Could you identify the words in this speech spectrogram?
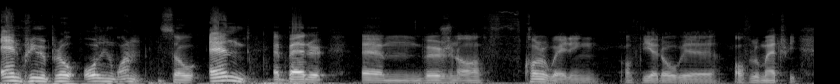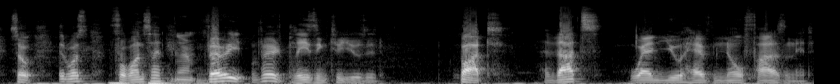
and Premiere Pro all in one. So and a better um, version of color grading of the Adobe of Lumetri. So it was for one side Yeah. very very pleasing to use it, but that's when you have no files in it,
